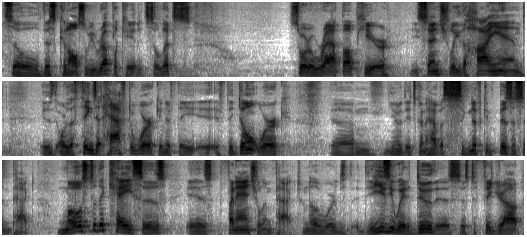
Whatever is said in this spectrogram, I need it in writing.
So this can also be replicated. So let's sort of wrap up here. Essentially, the high end is, or the things that have to work, and if they if they don't work, um, you know, it's going to have a significant business impact. Most of the cases is financial impact. In other words, the easy way to do this is to figure out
